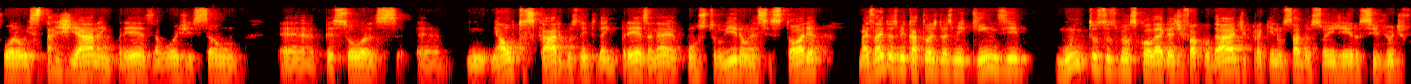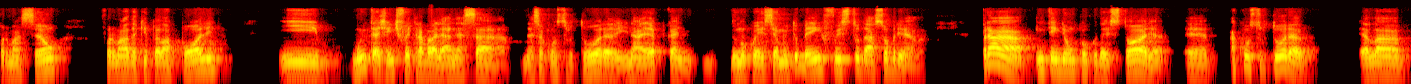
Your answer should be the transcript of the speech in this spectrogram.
foram estagiar na empresa, hoje são é, pessoas é, em altos cargos dentro da empresa, né, construíram essa história. Mas lá em 2014, 2015, muitos dos meus colegas de faculdade, para quem não sabe, eu sou engenheiro civil de formação, formado aqui pela Poli, e muita gente foi trabalhar nessa, nessa construtora, e na época eu não conhecia muito bem, fui estudar sobre ela. Para entender um pouco da história, é, a construtora ela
